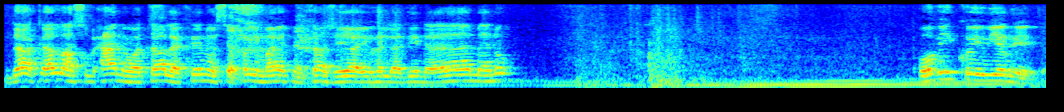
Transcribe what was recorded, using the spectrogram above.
Dakle, Allah subhanahu wa ta'ala krenuo sa prvim ajetom i kaže Ja juhel ladine amenu Ovi koji vjerujete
